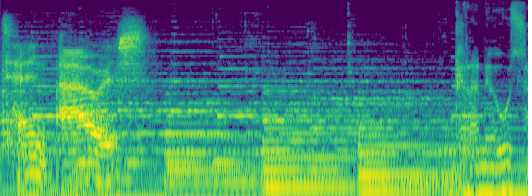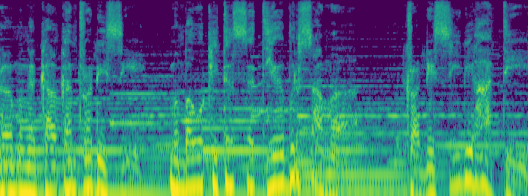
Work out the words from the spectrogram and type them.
10 hours. Kerana usaha mengekalkan tradisi, membawa kita setia bersama. Tradisi di hati,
